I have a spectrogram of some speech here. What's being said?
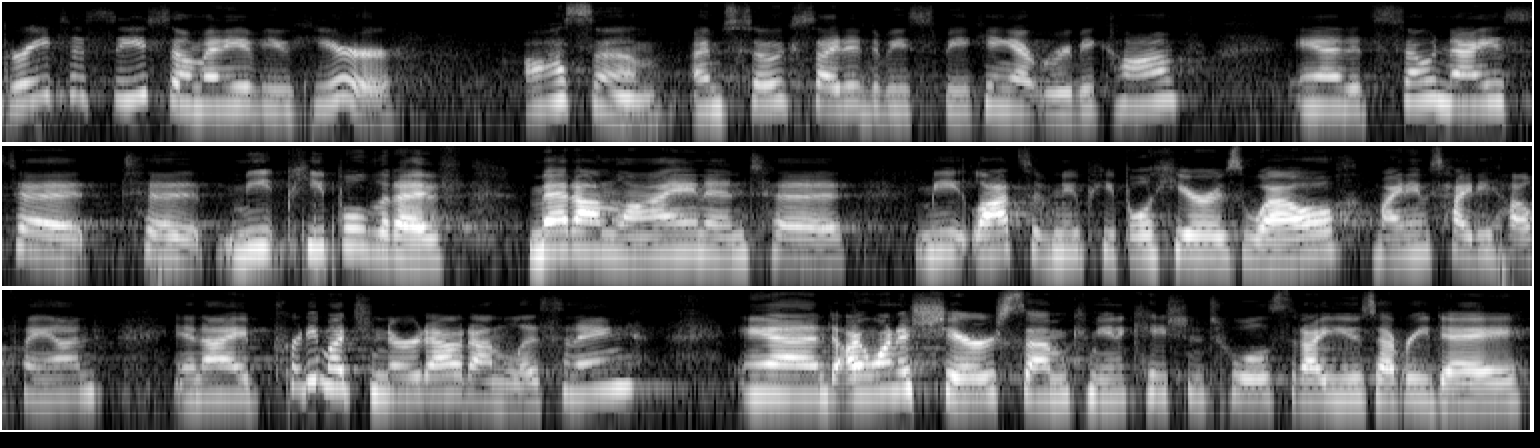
great to see so many of you here. Awesome. I'm so excited to be speaking at RubyConf. And it's so nice to, to meet people that I've met online and to meet lots of new people here as well. My name is Heidi Helfand, and I pretty much nerd out on listening. And I want to share some communication tools that I use every day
